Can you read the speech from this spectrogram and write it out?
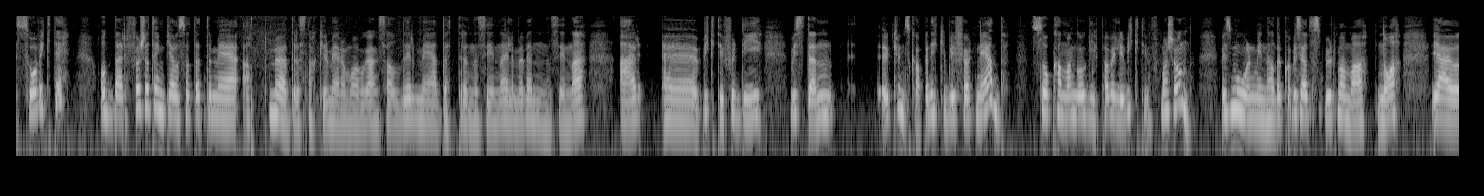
så viktig. Og derfor så tenker jeg også at dette med at mødre snakker mer om overgangsalder med døtrene sine eller med vennene sine, er uh, viktig fordi hvis den kunnskapen ikke blir ført ned, så kan man gå glipp av veldig viktig informasjon. Hvis moren min hadde, hvis jeg hadde spurt mamma nå Jeg er jo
